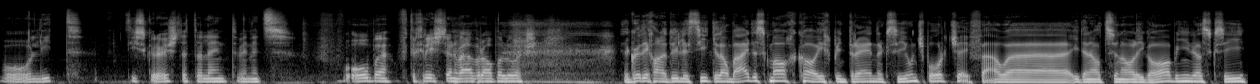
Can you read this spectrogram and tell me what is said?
wo liegt dein grösstes Talent, wenn du jetzt von oben auf den Christian Weber schaust? Ja gut, ich habe natürlich eine Zeit lang beides gemacht. Ich bin Trainer und Sportchef. Auch äh, in der Nationalliga bin ich das. Gewesen.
